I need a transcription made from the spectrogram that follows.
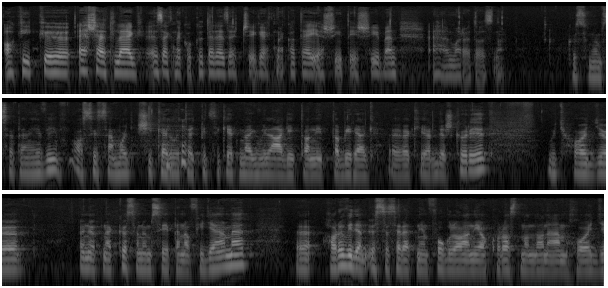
akik esetleg ezeknek a kötelezettségeknek a teljesítésében elmaradoznak. Köszönöm szépen, Évi. Azt hiszem, hogy sikerült egy picit megvilágítani itt a bireg kérdéskörét, úgyhogy önöknek köszönöm szépen a figyelmet. Ha röviden össze szeretném foglalni, akkor azt mondanám, hogy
